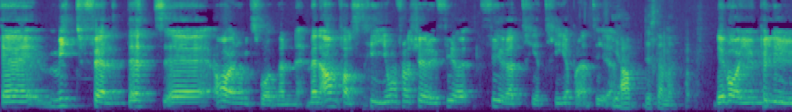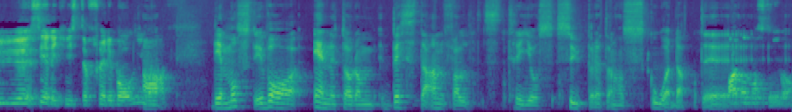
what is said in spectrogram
Eh, mittfältet eh, har jag nog lite svårt men, men anfallstrion, för de körde ju 4-3-3 på den tiden. Ja, det stämmer. Det var ju Pelu, Cederqvist och Freddy Borg. Ja. Det måste ju vara en av de bästa anfallstrios Superettan har skådat. eh, Ja, det måste det vara.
